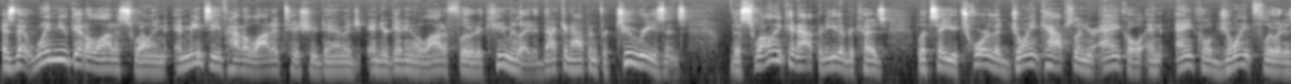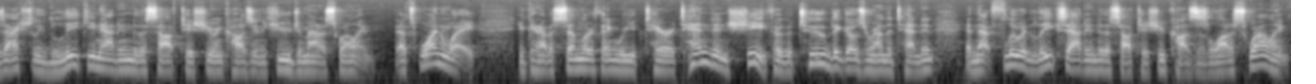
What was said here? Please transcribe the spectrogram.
is that when you get a lot of swelling, it means you've had a lot of tissue damage and you're getting a lot of fluid accumulated. That can happen for two reasons. The swelling can happen either because, let's say, you tore the joint capsule in your ankle and ankle joint fluid is actually leaking out into the soft tissue and causing a huge amount of swelling. That's one way. You can have a similar thing where you tear a tendon sheath or the tube that goes around the tendon and that fluid leaks out into the soft tissue, causes a lot of swelling.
